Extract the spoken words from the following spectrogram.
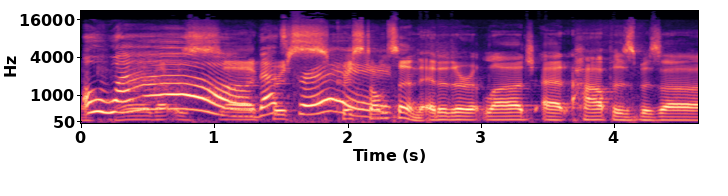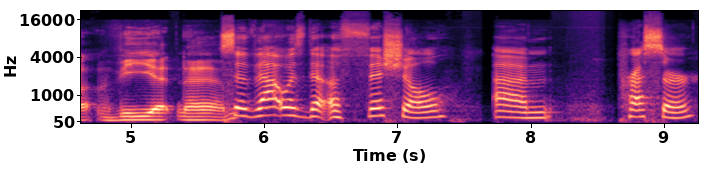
Oh wow, that was uh, that's Chris, great. Chris Thompson, editor at large at Harper's Bazaar Vietnam. So that was the official um, presser.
